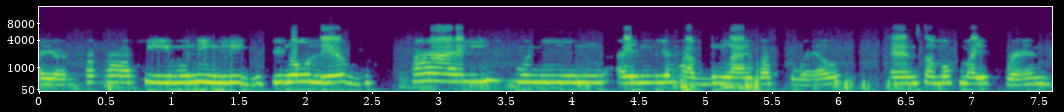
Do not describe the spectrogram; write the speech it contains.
Ayun. Saka si Muning Liv. If you know Liv, hi, Muning. I know you're having live as well. And some of my friends.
